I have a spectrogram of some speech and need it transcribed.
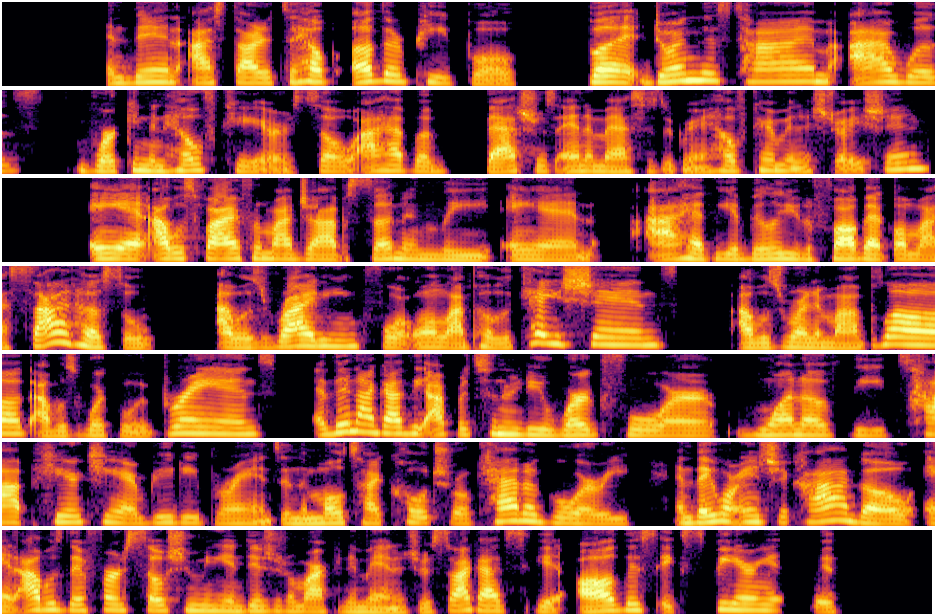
And then I started to help other people. But during this time, I was working in healthcare. So I have a bachelor's and a master's degree in healthcare administration. And I was fired from my job suddenly. And I had the ability to fall back on my side hustle. I was writing for online publications. I was running my blog. I was working with brands. And then I got the opportunity to work for one of the top hair care and beauty brands in the multicultural category. And they were in Chicago. And I was their first social media and digital marketing manager. So I got to get all this experience with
